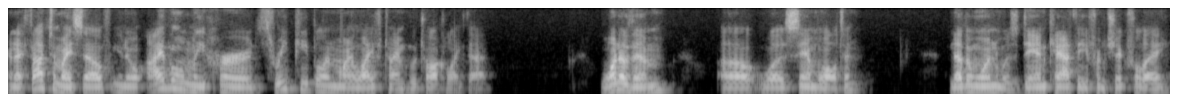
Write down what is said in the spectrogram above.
And I thought to myself, you know, I've only heard three people in my lifetime who talk like that. One of them uh, was Sam Walton. Another one was Dan Cathy from Chick fil A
